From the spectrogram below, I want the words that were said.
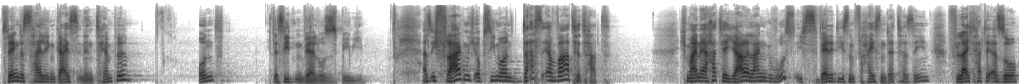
Drängen des Heiligen Geistes in den Tempel und der sieht ein wehrloses Baby. Also ich frage mich, ob Simon das erwartet hat. Ich meine, er hat ja jahrelang gewusst, ich werde diesen verheißenen Retter sehen. Vielleicht hatte er so,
